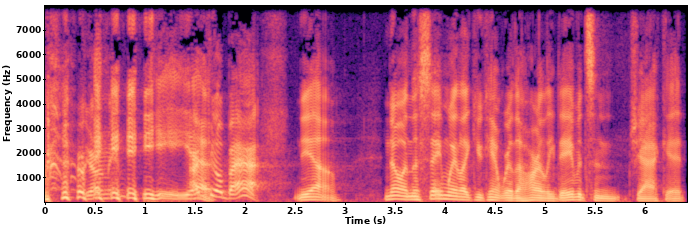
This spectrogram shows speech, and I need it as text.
You know what I mean? yeah I feel bad. Yeah. No, in the same way, like you can't wear the Harley Davidson jacket.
